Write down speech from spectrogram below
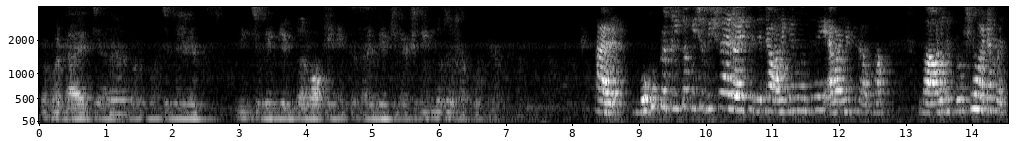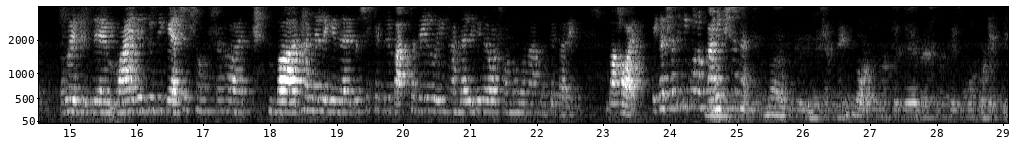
প্রপার ডায়েট ধরুন হচ্ছে যে insulin regular walking exercise weight এগুলো তো সব করতে হবে। আর বহু প্রচলিত কিছু বিষয় রয়েছে যেটা অনেকের মধ্যেই অ্যাওয়ারনেসের অভাব বা অনেকের প্রশ্ন এটা রয়েছে যে মায়েদের যদি গ্যাসের সমস্যা হয় বা ঠান্ডা লেগে যায় তো সেক্ষেত্রে বাচ্চাদেরও এই ঠান্ডা লেগে যাওয়ার সম্ভাবনা হতে পারে বা হয়। এটার সাথে কি কোনো কানেকশন আছে? না কিছু রিলেশন নেই। বরং হচ্ছে যে breast milk is more protective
